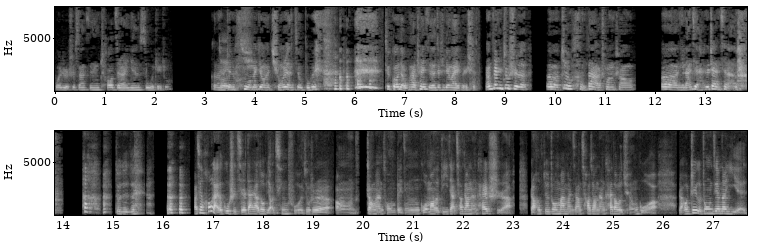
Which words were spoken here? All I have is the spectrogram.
或者是相信超自然因素这种。可能真的 我们这种穷人就不会，就光脚不怕穿鞋的，就是另外一回事。然后，但是就是呃，这种很大的创伤，呃，你兰姐还是站起来了。对 对对，而且后来的故事其实大家都比较清楚，就是嗯，张兰从北京国贸的第一家俏江南开始，然后最终慢慢将俏江南开到了全国，然后这个中间呢也。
